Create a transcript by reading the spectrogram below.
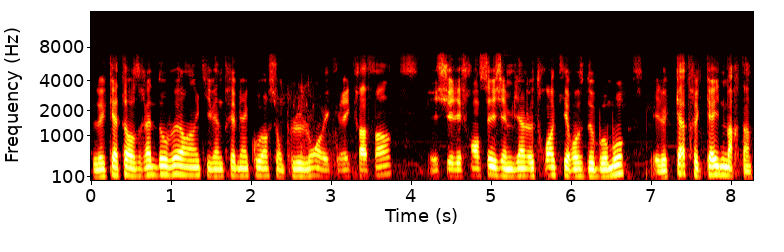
Le 14, Red Dover, hein, qui vient de très bien courir sur plus long avec Eric Raffin. Et chez les Français, j'aime bien le 3, Kéros de Beaumont. Et le 4, Kyle Martin.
